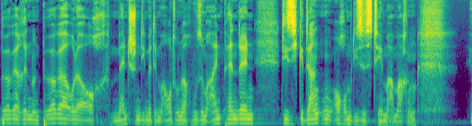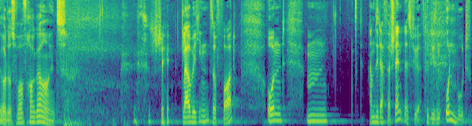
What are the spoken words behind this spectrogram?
Bürgerinnen und Bürger oder auch Menschen, die mit dem Auto nach Husum einpendeln, die sich Gedanken auch um dieses Thema machen. Ja, das war Frage eins. Schön. Glaube ich Ihnen sofort. Und mh, hm, haben Sie da Verständnis für, für diesen Unmut?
